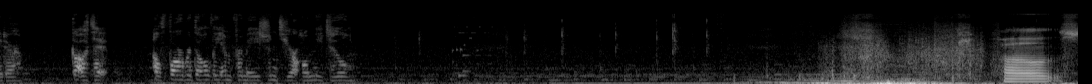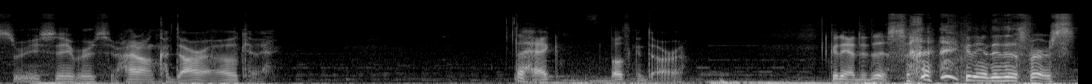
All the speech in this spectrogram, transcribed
Ryder. Got it. I'll forward all the information to your Omni tool. Follow three sabers who hide on Kadara. Okay. The heck? Both Kadara. Good thing I did this. Good thing I did this first.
